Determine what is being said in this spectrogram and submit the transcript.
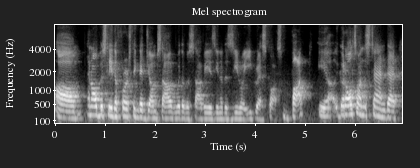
Um, and obviously, the first thing that jumps out with a Wasabi is you know the zero egress cost. But you, got to also understand that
